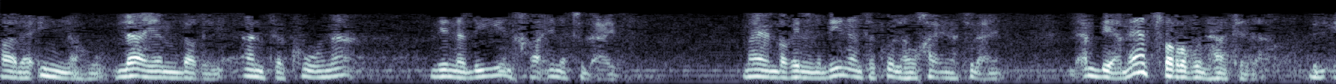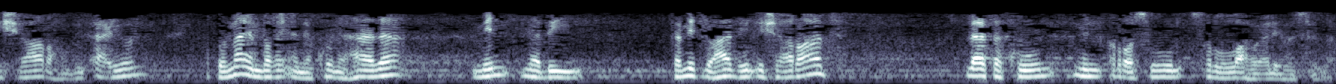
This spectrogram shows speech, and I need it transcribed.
قال إنه لا ينبغي أن تكون لنبي خائنة الأعين. ما ينبغي للنبي أن تكون له خائنة الأعين. الأنبياء ما يتصرفون هكذا بالإشارة وبالأعين. يقول ما ينبغي أن يكون هذا من نبي. فمثل هذه الإشارات لا تكون من الرسول صلى الله عليه وسلم.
